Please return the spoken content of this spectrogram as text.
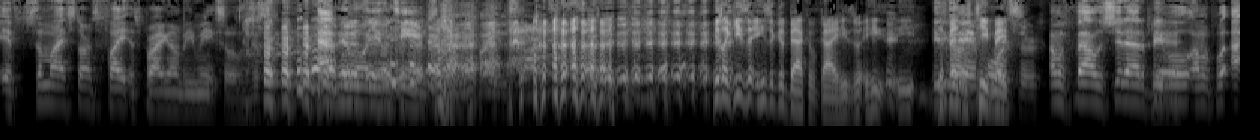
if somebody starts a fight, it's probably gonna be me. So just have him on your team. So when the fighting starts. He's like, he's a, he's a good backup guy. He's, he, he He's defends gonna his teammates. Enforcer. I'm gonna foul the shit out of people. I'm gonna play. I,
